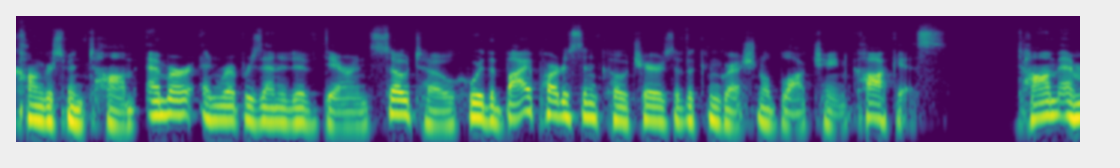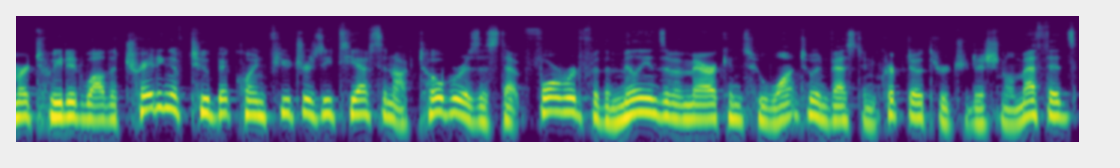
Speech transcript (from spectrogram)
Congressman Tom Emmer and Representative Darren Soto, who are the bipartisan co chairs of the Congressional Blockchain Caucus. Tom Emmer tweeted While the trading of two Bitcoin futures ETFs in October is a step forward for the millions of Americans who want to invest in crypto through traditional methods,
